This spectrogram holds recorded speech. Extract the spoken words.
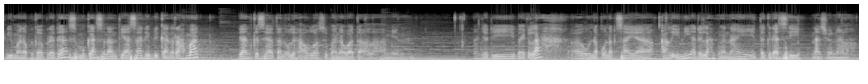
di mana pun kalian berada, semoga senantiasa diberikan rahmat dan kesehatan oleh Allah Subhanahu Wa Taala. Amin. Nah, jadi baiklah, uh, unek-unek saya kali ini adalah mengenai integrasi nasional.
